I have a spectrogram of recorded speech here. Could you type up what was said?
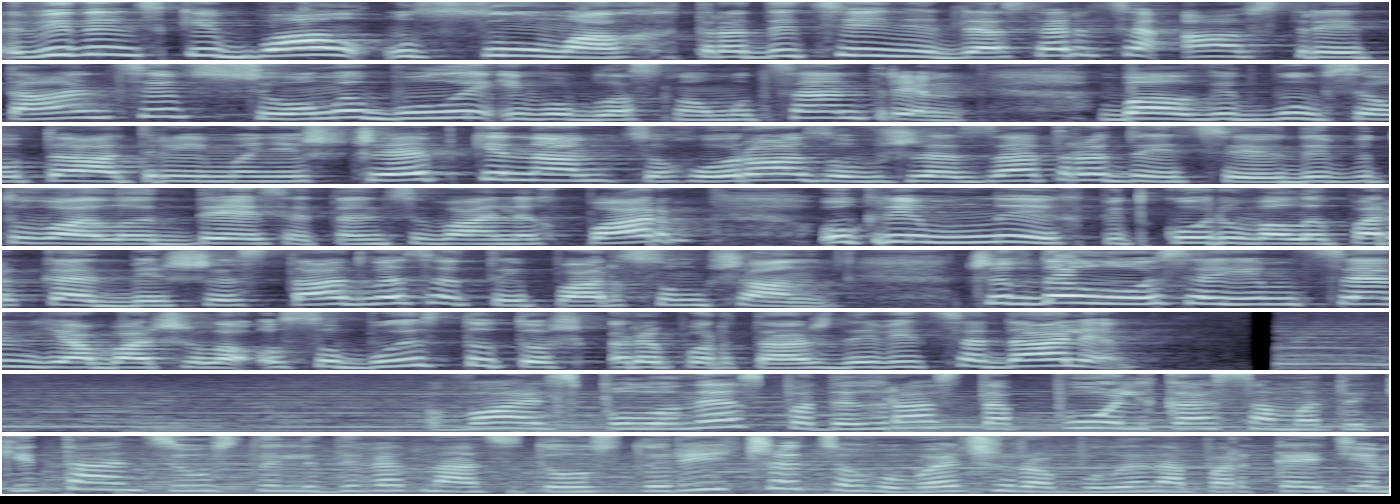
Віденський бал у Сумах. Традиційні для серця Австрії танці всьоми були і в обласному центрі. Бал відбувся у театрі імені Щепкіна. Цього разу вже за традицією дебютувало 10 танцювальних пар. Окрім них, підкорювали паркет більше 120 пар сумчан. Чи вдалося їм це? Я бачила особисто, тож репортаж дивіться далі. Вальс, полонез, падеграс та полька. Саме такі танці у стилі 19-го сторіччя цього вечора були на паркеті.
